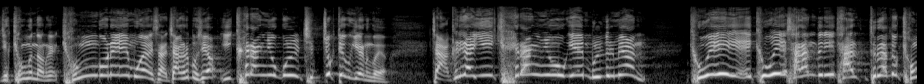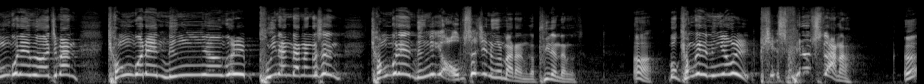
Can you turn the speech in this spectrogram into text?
이제 경건 나오는 거예요. 경건의 모양에서 자, 그래 보세요. 이 쾌락욕을 집적되고 얘기하는 거예요. 자, 그러니까 이 쾌락욕에 물들면 교회 교회 사람들이 다 들어도 경건에 모하지만 경건의 능력을 부인한다는 것은 경건의 능력이 없어지는 걸 말하는 거야. 부인한다는 것은. 어, 뭐 경건의 능력을 필요치도 않아. 어?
